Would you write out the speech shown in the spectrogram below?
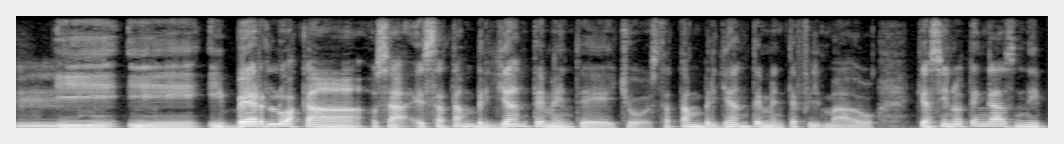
Mm. Y, y- y verlo acá, o sea, está tan brillantemente hecho, está tan brillantemente filmado, que así no tengas ni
